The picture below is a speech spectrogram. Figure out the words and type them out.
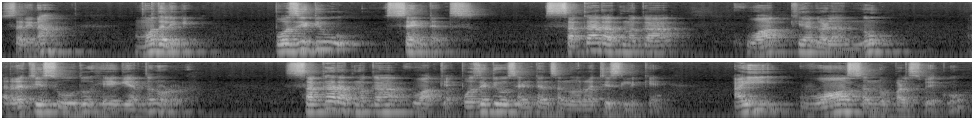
ಸರಿನಾ? ಮೊದಲಿಗೆ ಪಾಸಿಟಿವ್ ಸೆಂಟೆನ್ಸ್ ಸಕಾರಾತ್ಮಕ ವಾಕ್ಯಗಳನ್ನು ರಚಿಸುವುದು ಹೇಗೆ ಅಂತ ನೋಡೋಣ. ಸಕಾರಾತ್ಮಕ ವಾಕ್ಯ ಪಾಸಿಟಿವ್ ಸೆಂಟೆನ್ಸ್ ಅನ್ನು ರಚಿಸಲಿಕ್ಕೆ ಐ ವಾಸ್ ಅನ್ನು ಬಳಸಬೇಕು.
